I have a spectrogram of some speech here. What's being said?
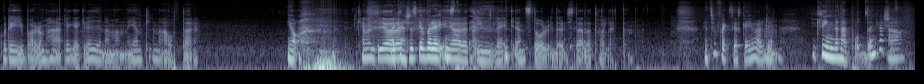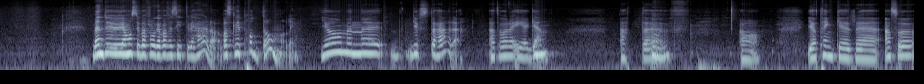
Och det är ju bara de härliga grejerna man egentligen outar. Ja, Kan du inte jag göra, ett, kanske ska börja insta- göra ett inlägg, en story där du städar toaletten? Jag tror faktiskt jag ska göra det. Mm. Kring den här podden kanske. Ja. Men du, jag måste bara fråga varför sitter vi här då? Vad ska vi podda om Malin? ja men eh, just det här. Att vara egen. Mm. Att, eh, Mm. ja. Jag tänker, eh, alltså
